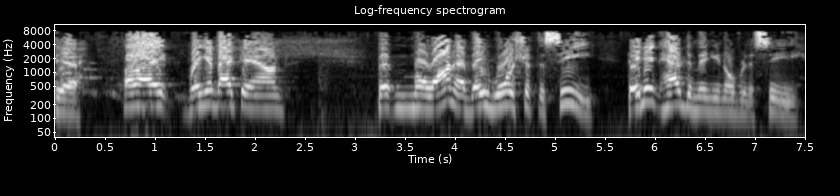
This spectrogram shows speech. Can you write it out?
Yeah. All right, bring it back down. But Moana, they worship the sea. They didn't have dominion over the sea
